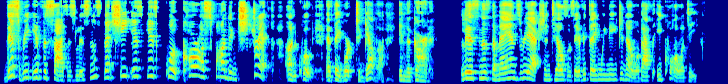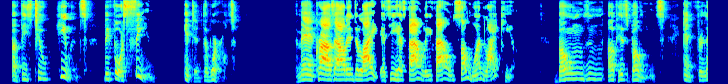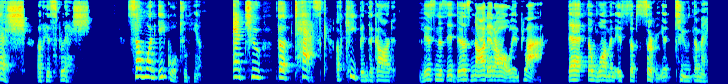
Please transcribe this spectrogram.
This reemphasizes, listeners, that she is his, quote, corresponding strength, unquote, as they work together in the garden. Listeners, the man's reaction tells us everything we need to know about the equality of these two humans before sin entered the world. The man cries out in delight as he has finally found someone like him, bones of his bones and flesh of his flesh, someone equal to him and to the task of keeping the garden. Listeners, it does not at all imply that the woman is subservient to the man.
